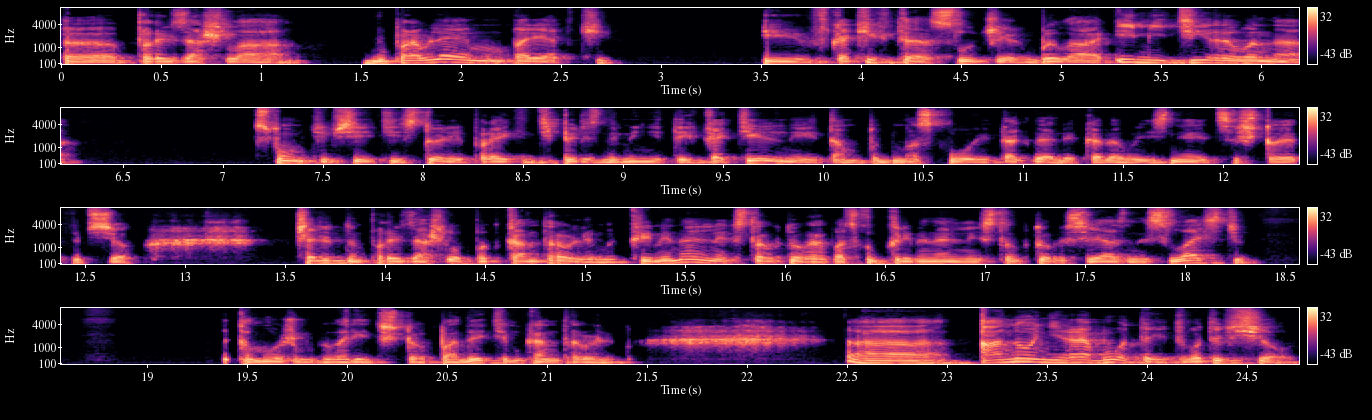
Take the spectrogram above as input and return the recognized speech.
э, произошла в управляемом порядке и в каких-то случаях была имитирована. Вспомните все эти истории про эти теперь знаменитые котельные там под Москвой и так далее, когда выясняется, что это все абсолютно произошло под контролем и криминальных структур, а поскольку криминальные структуры связаны с властью, то можем говорить, что под этим контролем оно не работает, вот и все.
